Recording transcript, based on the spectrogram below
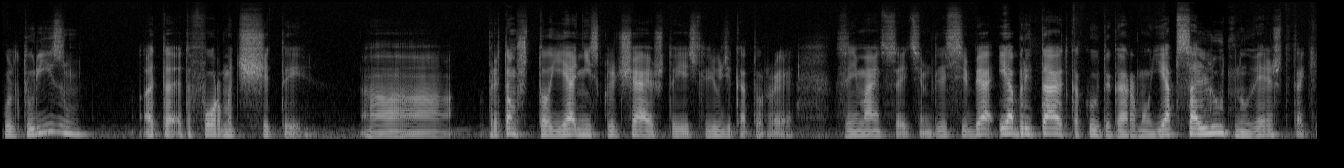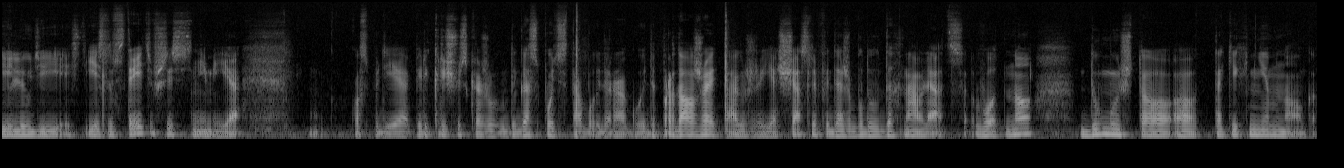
культуризм это, это форма щиты. А, при том, что я не исключаю, что есть люди, которые занимаются этим для себя и обретают какую-то гармонию. Я абсолютно уверен, что такие люди есть. Если встретившись с ними, я Господи, я перекрещу и скажу, да Господь с тобой, дорогой, да продолжай так же, я счастлив и даже буду вдохновляться. Вот, но думаю, что э, таких немного.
